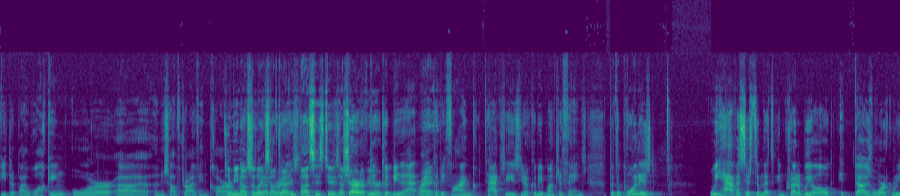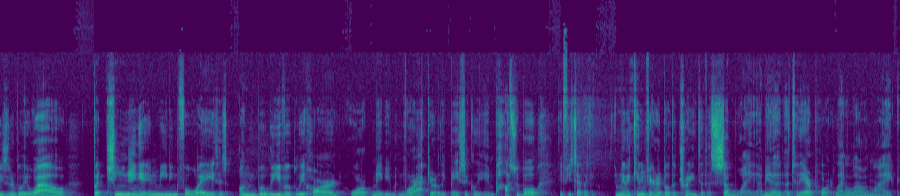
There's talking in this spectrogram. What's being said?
either by walking or uh, in a self-driving car. Do you mean also like self-driving buses too? Is that Sure, part of could, your? could be that, right? Right. It could be flying taxis, you know, it could be a bunch of things. But the point is, we have a system that's incredibly old. It does work reasonably well, but changing it in meaningful ways is unbelievably hard, or maybe more accurately, basically impossible. If you said like, I mean, I can't even figure out how to build a train to the subway. I mean, uh, to the airport, let alone like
